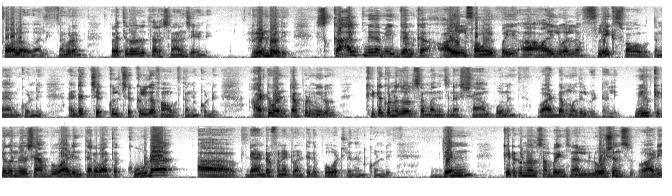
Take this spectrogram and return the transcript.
ఫాలో అవ్వాలి. నెంబర్ వన్ ప్రతిరోజు తలస్నానం చేయండి. రెండోది స్కాల్ప్ మీద మీకు కనుక ఆయిల్ ఫామ్ అయిపోయి ఆ ఆయిల్ వల్ల ఫ్లేక్స్ ఫామ్ అవుతున్నాయి అనుకోండి. అంటే చెక్కులు చెక్కులుగా ఫామ్ అవుతాయి అనుకోండి. అటువంటప్పుడు మీరు కిటకొనజోల్ సంబంధించిన షాంపూని వాడడం మొదలుపెట్టాలి. మీరు కిటకొనజోల్ షాంపూ వాడిన తర్వాత కూడా ఆ డాండ్రఫ్ అనేటువంటిది పోవట్లేదు అనుకోండి. దెన్ కిటకనోలు సంబంధించిన లోషన్స్ వాడి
